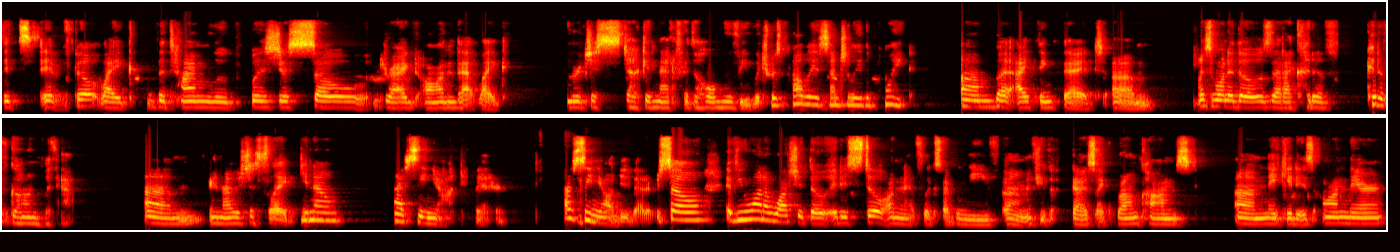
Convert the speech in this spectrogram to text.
it's, it felt like the time loop was just so dragged on that like we were just stuck in that for the whole movie, which was probably essentially the point. Um, but I think that um, it's one of those that I could have could have gone without. Um, and I was just like, you know, I've seen y'all do better. I've seen y'all do better. So if you want to watch it though, it is still on Netflix, I believe. Um, if you guys like rom coms, um, Naked is on there.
